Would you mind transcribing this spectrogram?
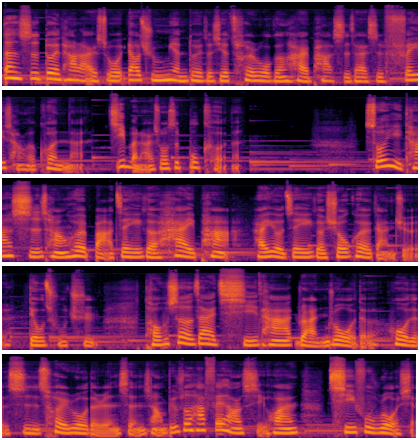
但是对他来说，要去面对这些脆弱跟害怕，实在是非常的困难，基本来说是不可能。所以他时常会把这一个害怕，还有这一个羞愧的感觉丢出去。投射在其他软弱的或者是脆弱的人身上，比如说他非常喜欢欺负弱小，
